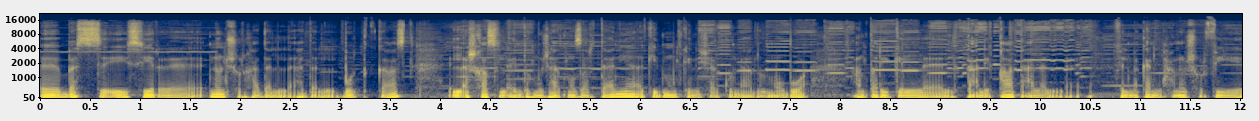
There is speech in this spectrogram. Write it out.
آه، بس يصير آه، ننشر هذا هذا البودكاست. الأشخاص اللي عندهم وجهات نظر تانية أكيد ممكن يشاركونا هذا الموضوع عن طريق التعليقات على في المكان اللي حننشر فيه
